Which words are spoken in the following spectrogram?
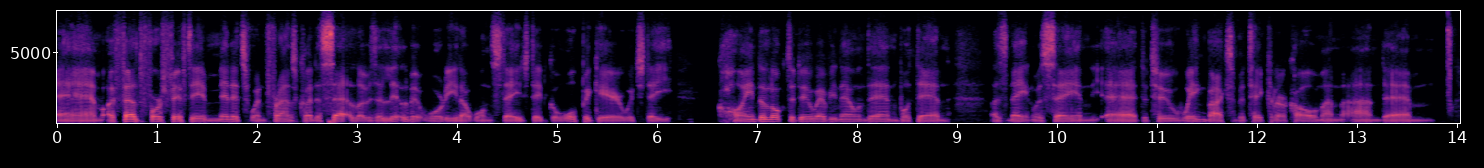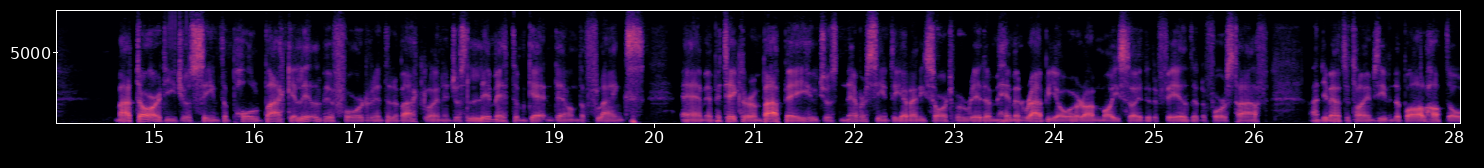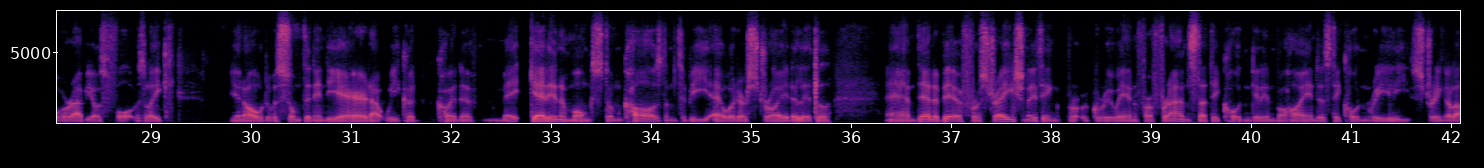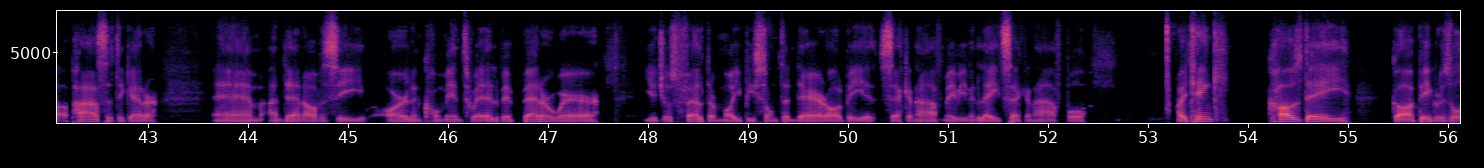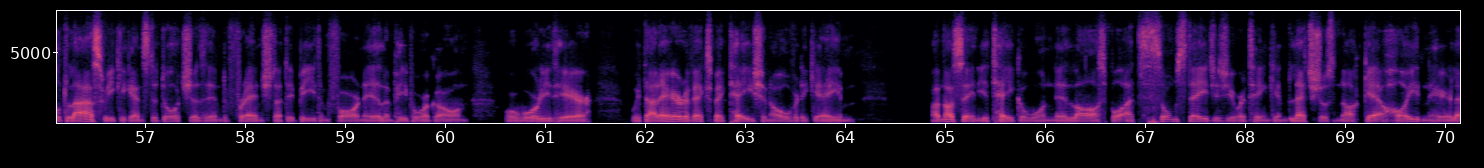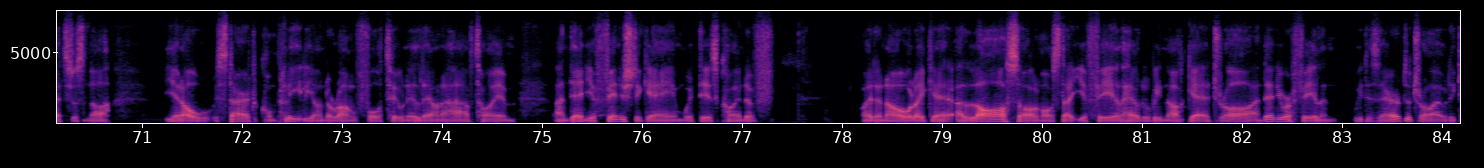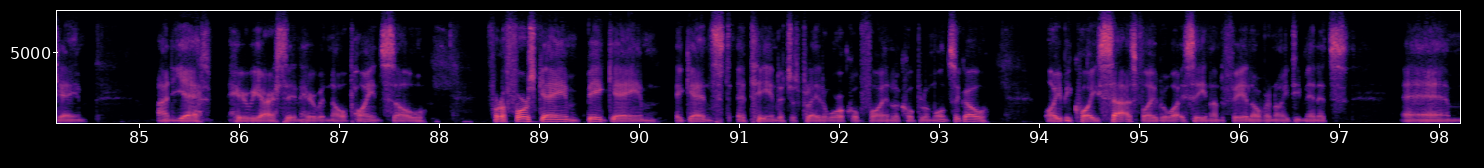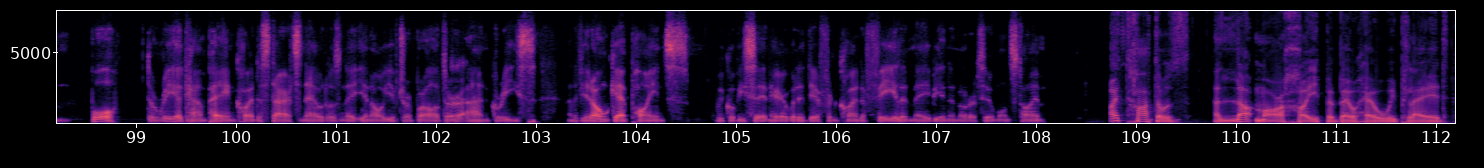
Um, I felt the first 15 minutes when France kind of settled, I was a little bit worried at one stage they'd go up a gear, which they kind of look to do every now and then. But then, as Nathan was saying, uh, the two wing backs in particular, Coleman and um, Matt Doherty, just seemed to pull back a little bit further into the back line and just limit them getting down the flanks. Um, in particular, Mbappe, who just never seemed to get any sort of a rhythm. Him and Rabiot were on my side of the field in the first half, and the amount of times even the ball hopped over Rabiot's foot was like, you know, there was something in the air that we could kind of make get in amongst them, cause them to be out of their stride a little. And um, then a bit of frustration, I think, grew in for France that they couldn't get in behind us. They couldn't really string a lot of passes together. Um, and then obviously Ireland come into it a little bit better where you just felt there might be something there, albeit second half, maybe even late second half. But I think because they got a big result last week against the Dutch, as in the French, that they beat them 4 0, and people were going, we're worried here with that air of expectation over the game. I'm not saying you take a 1 0 loss, but at some stages you were thinking, let's just not get hiding here. Let's just not, you know, start completely on the wrong foot, 2 0 down at half time. And then you finish the game with this kind of I don't know, like a, a, loss almost that you feel, how do we not get a draw? And then you were feeling we deserved a draw out of the game. And yet here we are sitting here with no points. So for a first game, big game against a team that just played a World Cup final a couple of months ago, I'd be quite satisfied with what I've seen on the field over 90 minutes. Um, but the real campaign kind of starts now, doesn't it? You know, you've Gibraltar and Greece, and if you don't get points, we could be sitting here with a different kind of feeling maybe in another two months' time. I thought there was a lot more hype about how we played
